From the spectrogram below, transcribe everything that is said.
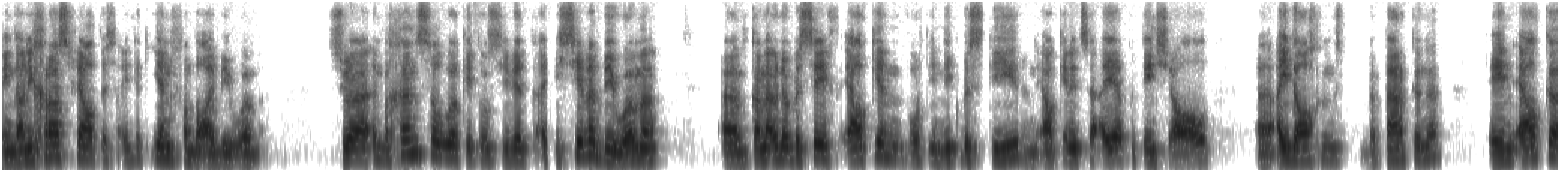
en dan die grasveld is eintlik een van daai biome. So in beginsel ook het ons jy weet uit die sewe biome ehm um, kan nou nou besef elkeen word uniek bestuur en elkeen het sy eie potensiaal uh uitdagings, beperkings en elke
